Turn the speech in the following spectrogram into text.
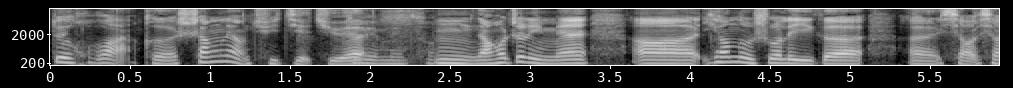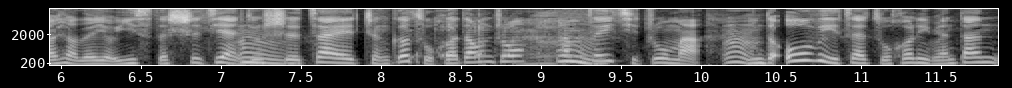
对话和商量去解决。对，没错，嗯，然后这里面呃，央努说了一个呃小小小的有意思的事件，嗯就是在整个组合当中，他们在一起住嘛，我们嗯，的 OV 在组合里面担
